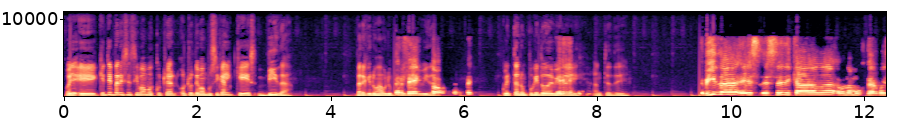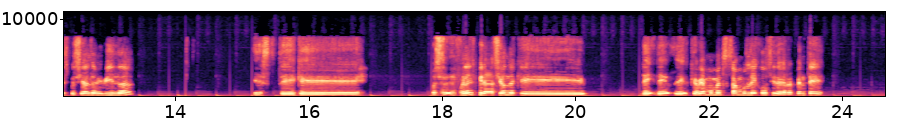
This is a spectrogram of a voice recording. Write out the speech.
Oye, eh, ¿qué te parece si vamos a escuchar otro tema musical que es Vida? Para que nos hable un poquito de vida. Perfecto. Cuéntanos un poquito de vida ahí, eh, antes de... Vida es, es, dedicada a una mujer muy especial de mi vida. Este que pues eh, fue la inspiración de que de, de que había momentos que estábamos lejos y de repente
